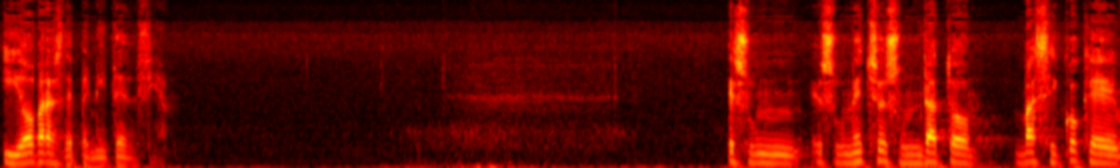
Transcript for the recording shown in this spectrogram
y obras de penitencia. Es un, es un hecho, es un dato básico que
